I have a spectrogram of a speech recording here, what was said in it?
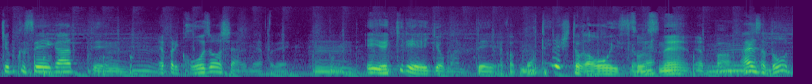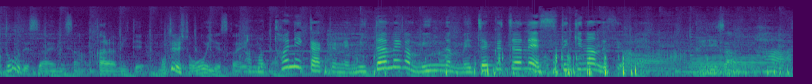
極性があって、うん。やっぱり向上心あるねやっぱね、うん。えできる営業マンってやっぱモテる人が多いですよね。そうですねやっぱ。うん。あゆみさんどうどうです？あゆみさんから見て。モテる人多いですか？営業マン。あもうとにかくね見た目がみんなめちゃくちゃね素敵なんですよね。ペリーさん。は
